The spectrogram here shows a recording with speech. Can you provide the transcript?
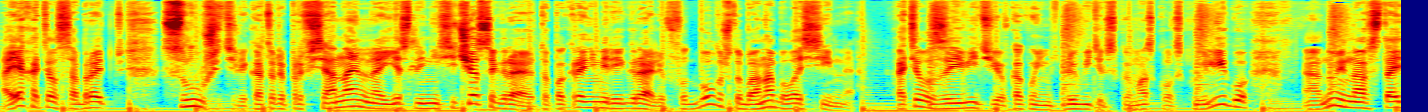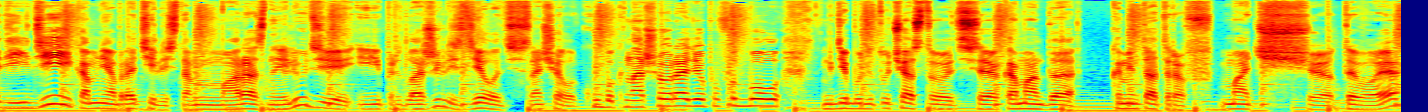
А я хотел собрать слушателей, которые профессионально, если не сейчас играют, то, по крайней мере, играли в футбол, чтобы она была сильная. Хотел заявить ее в какую-нибудь любительскую московскую лигу. А, Ну и на стадии идеи ко мне обратились там разные люди и предложили сделать сначала кубок нашего радио по футболу, где будет участвовать э, команда комментаторов Матч э, ТВ,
